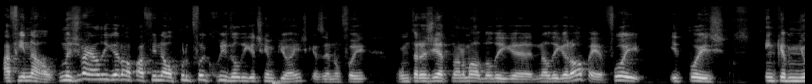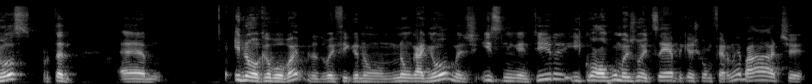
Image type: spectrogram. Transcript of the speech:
à final, mas vai à Liga Europa à final porque foi corrida a Liga dos Campeões, quer dizer, não foi um trajeto normal da Liga, na Liga Europa, é, foi e depois encaminhou-se, portanto, um, e não acabou bem, o Benfica não, não ganhou, mas isso ninguém tira. E com algumas noites épicas como Fernebache,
